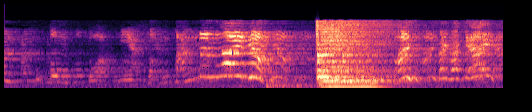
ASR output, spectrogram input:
Thằng Tùng 快快快 nghe.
